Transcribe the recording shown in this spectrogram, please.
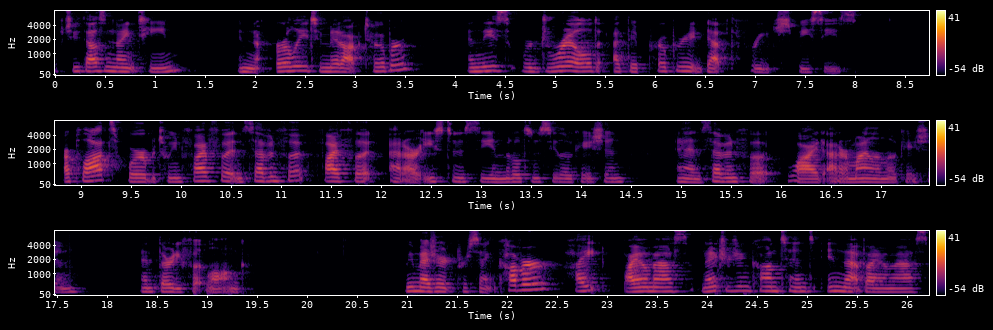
of 2019 in early to mid-October, and these were drilled at the appropriate depth for each species. Our plots were between 5 foot and 7 foot, 5 foot at our East Tennessee and Middle Tennessee location, and 7 foot wide at our Milan location and 30 foot long. We measured percent cover, height, biomass, nitrogen content in that biomass,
